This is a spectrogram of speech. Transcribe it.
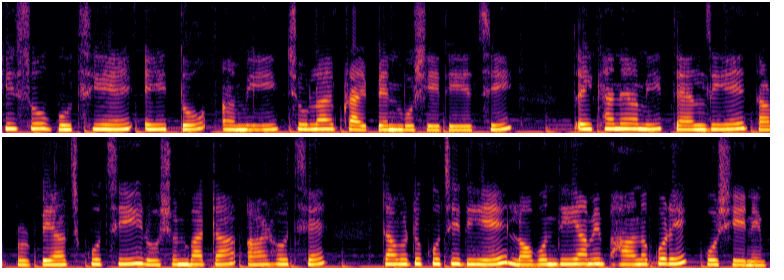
কিছু গুছিয়ে এই তো আমি চুলায় ফ্রাই প্যান বসিয়ে দিয়েছি। তো এখানে আমি তেল দিয়ে তারপর পেঁয়াজ কুচি, রসুন বাটা আর হচ্ছে টমেটো কুচি দিয়ে লবণ দিয়ে আমি ভালো করে কষিয়ে নেব।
